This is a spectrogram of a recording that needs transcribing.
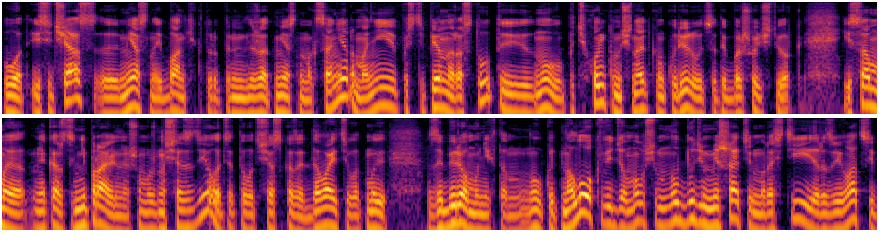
Вот. И сейчас э, местные банки, которые принадлежат местным акционерам, они постепенно растут и ну, потихоньку начинают конкурировать с этой большой четверкой. И самое, мне кажется, неправильное, что можно сейчас сделать, это вот сейчас сказать, давайте вот мы заберем у них там, ну, какой-то налог введем, ну, в общем, ну, будем мешать им расти, развиваться и,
